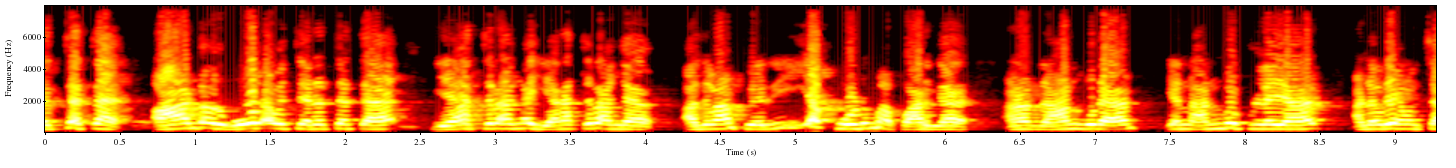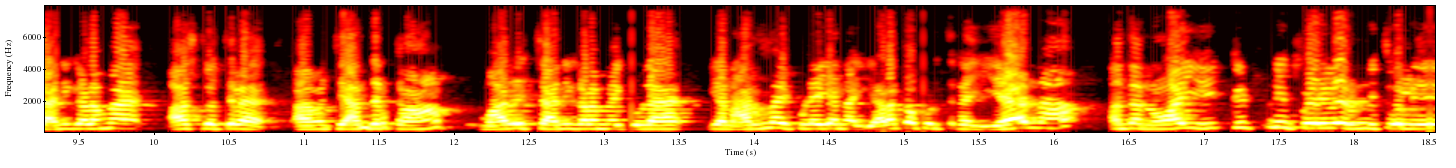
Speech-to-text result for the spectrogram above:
ரத்தத்தை ஆண்டவர் ஊற வச்ச ரத்தத்தை ஏத்துறாங்க இறக்குறாங்க. அதெல்லாம் பெரிய கொடுமை பாருங்க. ஆனால் நான் கூட என் அன்பு பிள்ளையார் ஆண்டவரே அவன் சனிக்கிழமை ஆஸ்பத்திரியில அவன் சேர்ந்திருக்கான். மறு சனிக்கிழமைக்குள்ள என் அருமை பிள்ளைய நான் இழக்க கொடுத்துட்டேன் ஏன்னா அந்த நோய் கிட்னி ஃபெயிலியர்னு சொல்லி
